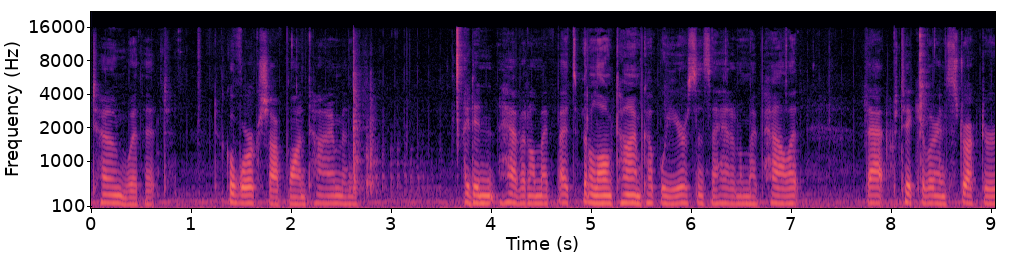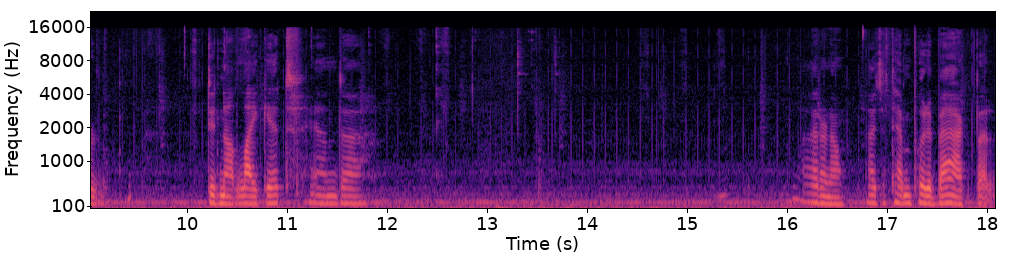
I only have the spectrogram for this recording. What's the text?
tone with it Took a workshop one time and I didn't have it on my, it's been a long time, a couple years since I had it on my palette. That particular instructor did not like it and uh, I don't know, I just haven't put it back, but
